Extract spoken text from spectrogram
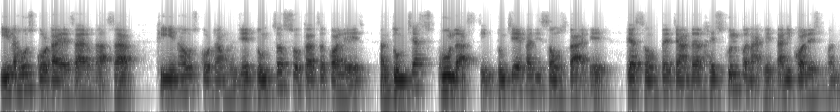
इन हाऊस कोटा याचा अर्थ असा की इन हाऊस कोटा म्हणजे तुमचं स्वतःचं कॉलेज आणि तुमच्या स्कूल असतील. तुमची एखादी संस्था आहे त्या संस्थेच्या अंडर हायस्कूल पण आहेत आणि कॉलेज पण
